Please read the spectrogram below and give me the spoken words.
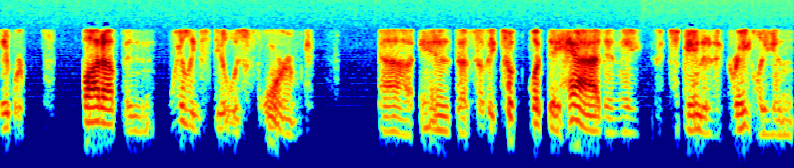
they were bought up, and Wheeling Steel was formed. Uh, and uh, so they took what they had and they expanded it greatly, and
